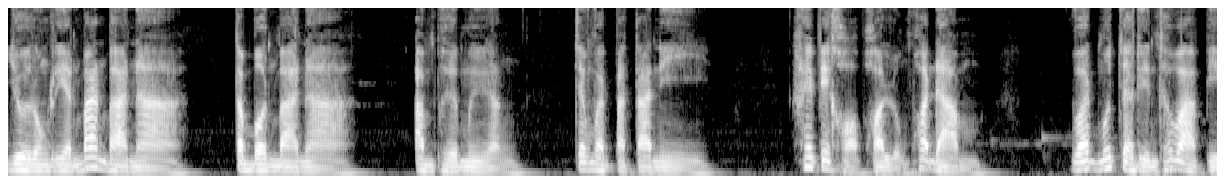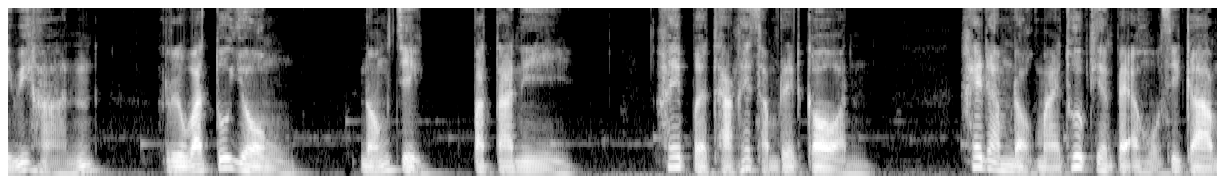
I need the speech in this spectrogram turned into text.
อยู่โรงเรียนบ้านบานา ตำบลบานา อำเภอเมือง จังหวัดปัตตานี ให้ไปขอพรหลวงพ่อดำ วัดมุจรินทวาปีวิหาร หรือวัดตู้ยง หนองจิก ปัตตานี ให้เปิดทางให้สำเร็จก่อน ให้ดำดอกไม้ทูบเทียนไปอโหสิกรรม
